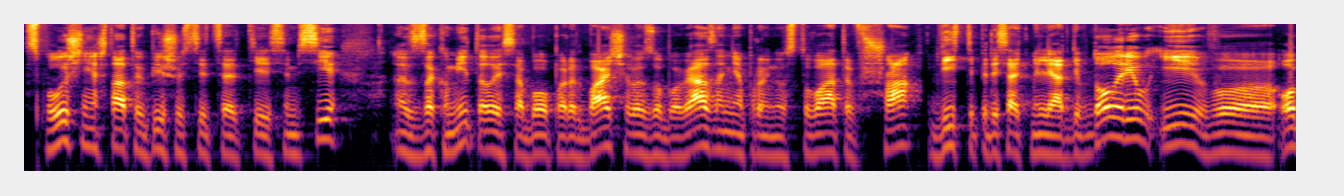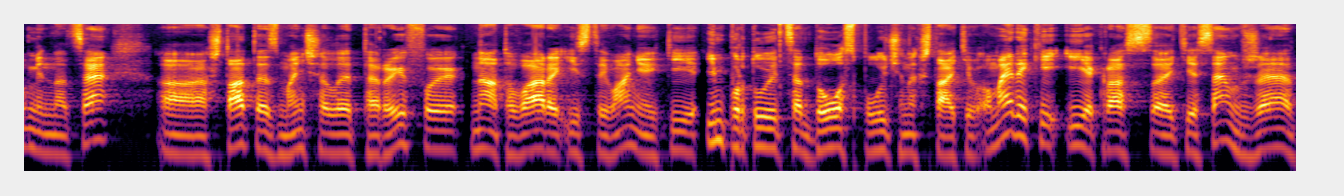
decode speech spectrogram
Сполучені Штати в більшості це TSMC, закомітились або передбачили зобов'язання проінвестувати в США 250 мільярдів доларів, і в обмін на це е, штати зменшили тарифи на товари із Тайваню, які імпортуються до Сполучених Штатів Америки, і якраз е, TSM вже.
